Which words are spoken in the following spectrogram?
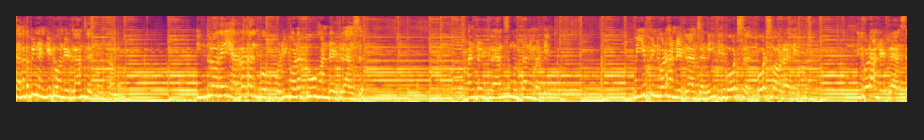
శనగపిండి అండి టూ హండ్రెడ్ గ్రామ్స్ వేసుకుంటున్నాము. ఇందులోనే ఎర్ర కందిపప్పు పొడి కూడా two hundred grams. Hundred grams ముల్తాని మట్టి. బియ్యం పిండి కూడా హండ్రెడ్ గ్రామ్స్ అండి. ఇది ఓట్స్ ఓట్స్ పౌడర్ అండి. ఇది కూడా హండ్రెడ్ గ్రామ్స్.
